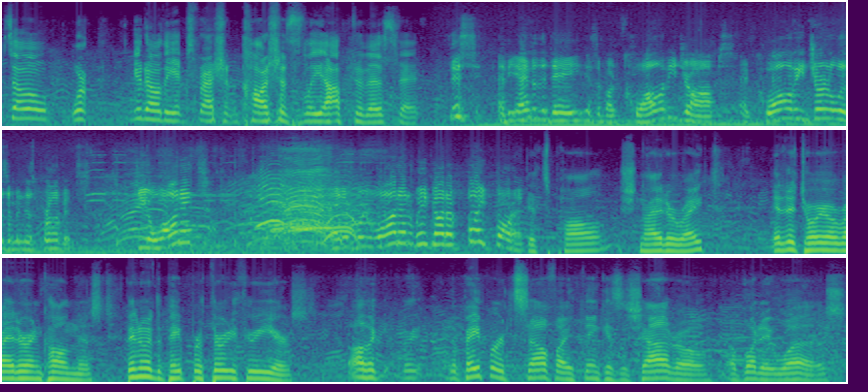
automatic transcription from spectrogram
So we're, you know, the expression cautiously optimistic. This, at the end of the day, is about quality jobs and quality journalism in this province. Do you want it? And if we want it, we've got to fight for it. It's Paul Schneidereit, editorial writer and columnist. Been with the paper 33 years. Oh, the, the, the paper itself, I think, is a shadow of what it was.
